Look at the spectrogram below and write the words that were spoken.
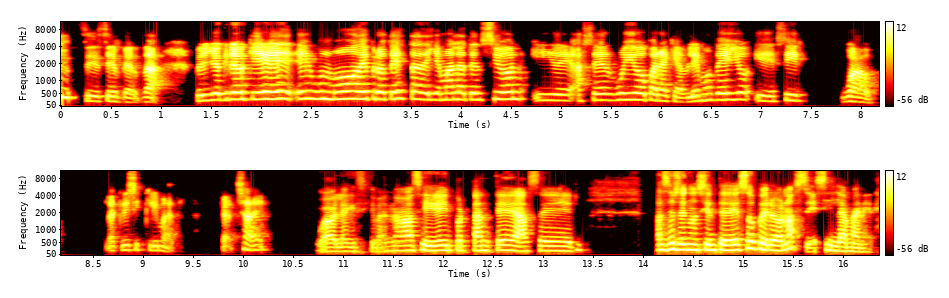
Sí, sí, es verdad. Pero yo creo que es un modo de protesta, de llamar la atención y de hacer ruido para que hablemos de ello y decir, wow, la crisis climática, ¿cachai? Wow, la que sí, no, sí, es importante hacer, hacerse consciente de eso, pero no sé si es la manera.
